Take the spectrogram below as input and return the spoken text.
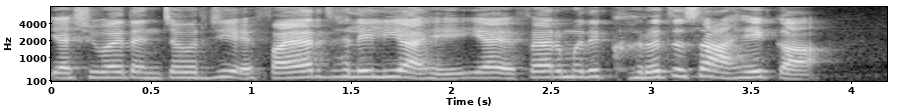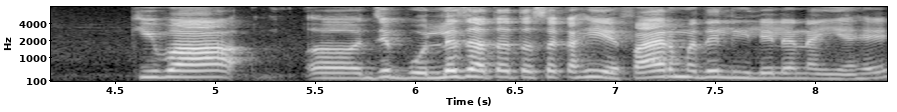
याशिवाय त्यांच्यावर जी एफ आय आर झालेली आहे या एफ आय आरमध्ये खरंच असं आहे का? किंवा जे बोललं जातं तसं काही एफ आय आरमध्ये लिहिलेलं नाही आहे?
